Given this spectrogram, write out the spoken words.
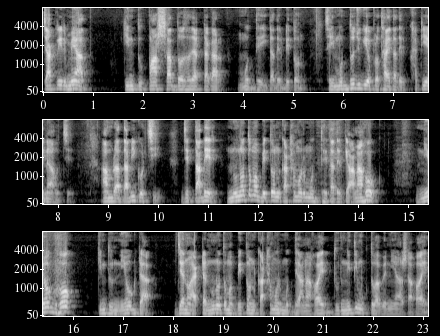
চাকরির মেয়াদ কিন্তু পাঁচ সাত দশ হাজার টাকার মধ্যেই তাদের বেতন। সেই মধ্যযুগীয় প্রথায় তাদের খাটিয়ে নেওয়া হচ্ছে। আমরা দাবি করছি যে তাদের ন্যূনতম বেতন কাঠামোর মধ্যে তাদেরকে আনা হোক, নিয়োগ হোক, কিন্তু নিয়োগটা যেন একটা ন্যূনতম বেতন কাঠামোর মধ্যে আনা হয়, দুর্নীতিমুক্তভাবে নিয়ে আসা হয়।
